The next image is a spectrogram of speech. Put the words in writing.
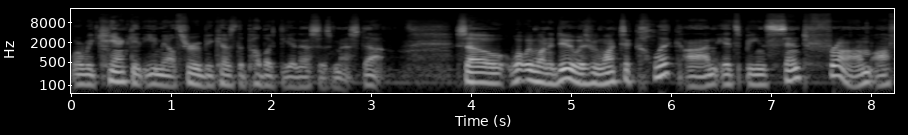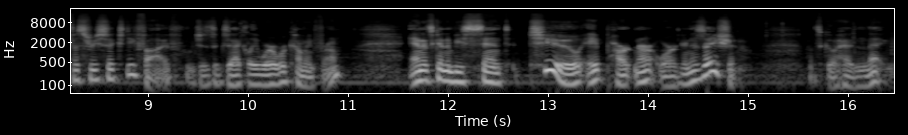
where we can't get email through because the public DNS is messed up. So, what we want to do is we want to click on it's being sent from Office 365, which is exactly where we're coming from, and it's going to be sent to a partner organization. Let's go ahead and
